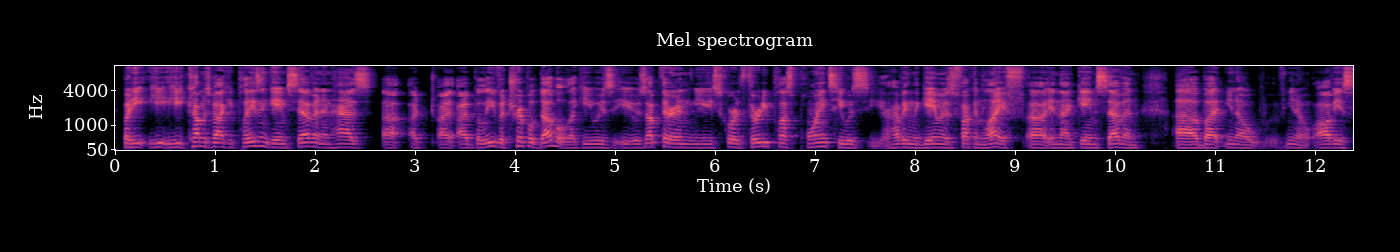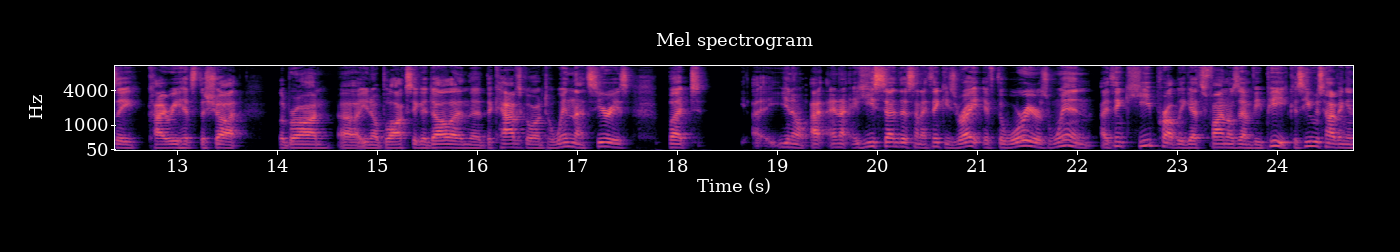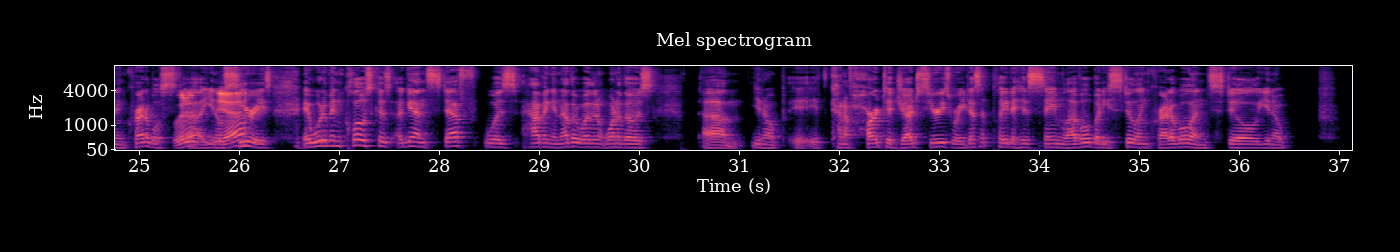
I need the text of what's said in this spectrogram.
But he, he he comes back. He plays in Game Seven and has uh, a I, I believe a triple double. Like he was he was up there and he scored thirty plus points. He was having the game of his fucking life uh, in that Game Seven. Uh, but you know you know obviously Kyrie hits the shot. LeBron uh, you know blocks Iguodala and the the Cavs go on to win that series. But uh, you know, I, and I, he said this, and I think he's right. If the Warriors win, I think he probably gets Finals MVP because he was having an incredible, uh, you know, yeah. series. It would have been close because again, Steph was having another one one of those, um, you know, it, it's kind of hard to judge series where he doesn't play to his same level, but he's still incredible and still, you know,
